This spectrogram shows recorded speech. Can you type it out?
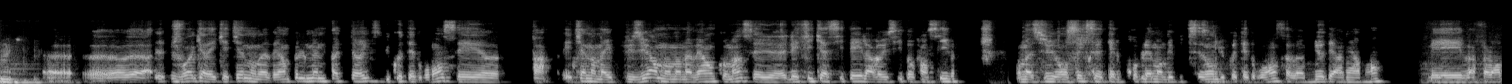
Euh, euh, je vois qu'avec Étienne, on avait un peu le même Factor X du côté de Rouen. C'est, euh, enfin, Étienne en avait plusieurs, mais on en avait un en commun, c'est l'efficacité et la réussite offensive. On a su, on sait que c'était le problème en début de saison du côté de Rouen, ça va mieux dernièrement, mais il va falloir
